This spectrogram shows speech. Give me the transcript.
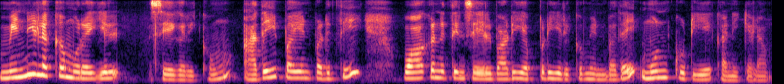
மின்னிலக்க முறையில் சேகரிக்கும். அதை பயன்படுத்தி வாகனத்தின் செயல்பாடு எப்படி இருக்கும் என்பதை முன்கூட்டியே கணிக்கலாம்.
